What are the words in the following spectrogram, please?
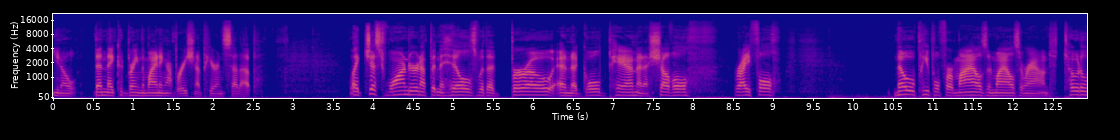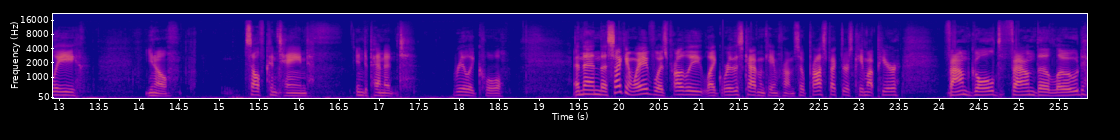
you know, then they could bring the mining operation up here and set up. Like just wandering up in the hills with a burro and a gold pan and a shovel, rifle no people for miles and miles around. Totally, you know, self contained, independent, really cool. And then the second wave was probably like where this cabin came from. So prospectors came up here, found gold, found the lode,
